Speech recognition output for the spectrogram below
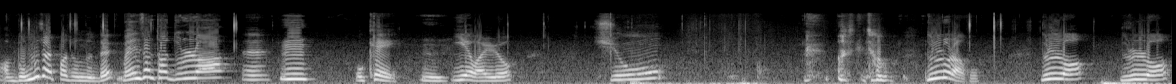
아, 너무 잘 빠졌는데? 왼손 더 눌러. 예. 응. 오케이. 응. 이해 완료. 슝. 아, 잠 누르라고. 눌러. 눌러.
